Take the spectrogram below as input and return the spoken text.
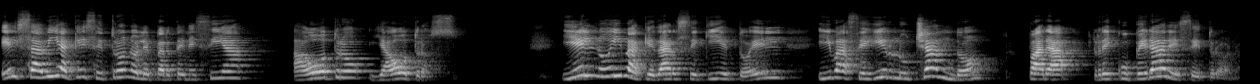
él sabía que ese trono le pertenecía a otro y a otros. Y él no iba a quedarse quieto, él iba a seguir luchando para recuperar ese trono.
